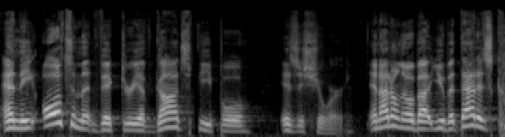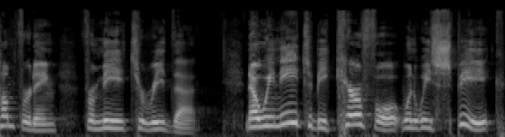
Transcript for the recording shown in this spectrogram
and the ultimate victory of God's people is assured. And I don't know about you, but that is comforting for me to read that. Now, we need to be careful when we speak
